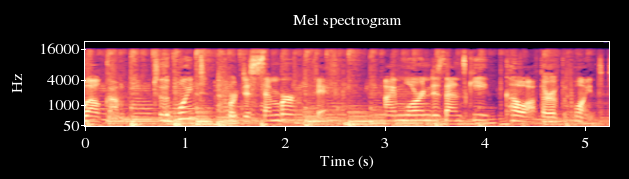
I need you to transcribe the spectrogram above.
Welcome to The Point for December 5th. I'm Lauren Dezenski, co author of The Point.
